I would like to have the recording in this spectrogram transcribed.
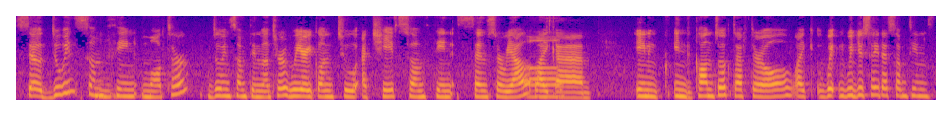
So doing something motor, doing something motor, we are going to achieve something sensorial, like oh. um, in in the conduct. After all, like w- would you say that sometimes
